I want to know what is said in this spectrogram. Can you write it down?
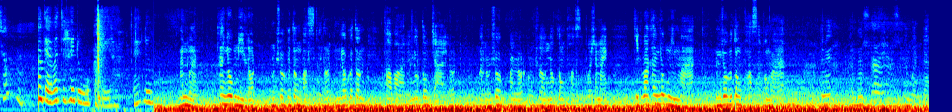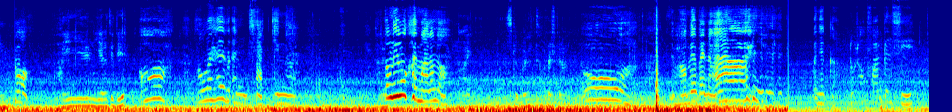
ใช่ตั้งใจว่าจะให้ดูไก่ค่ะและลืมมันเหมือน ถ้าโยกมีรถน้องโชคก็ต้องบัสกิรถน้องโยกก็ต้องทาวาน้องโยกต้องจ่ายรถเหมือนน้องโชคมันรถของโชคน้องต้องพอสปใช่ไหมคิดว่าข้างโยกมีหมาน้องโชคก็ต้องพอสปหมาใช่ไหมมันก็ใช่ค่ะใช่เหมือนกันชอบเฮ้ยเยอะที่ดีอ๋อเขาไว้ให้อันสัตว์กินนะตรงนี้ลูกเคยมาแล้วเหรอ Nej, skummelt första gången. โอ้จะพาแม่ไปไหนบรรยากาศดูท้องฟ้าเป็นสี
